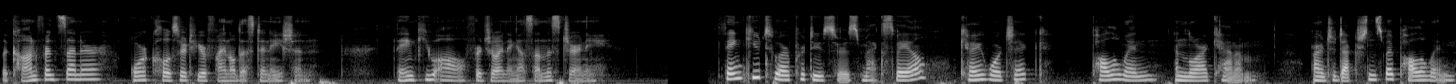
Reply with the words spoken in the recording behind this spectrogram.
the conference center, or closer to your final destination. Thank you all for joining us on this journey. Thank you to our producers Max Vale, Carrie Wojcik, Paula Wynn, and Laura Canham. Our introductions by Paula Wynn,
